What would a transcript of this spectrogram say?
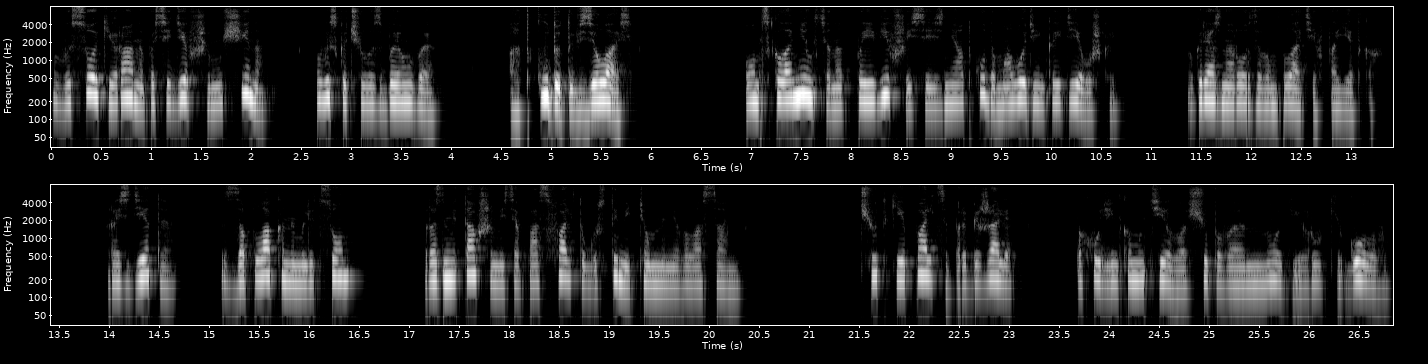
Высокий, рано посидевший мужчина выскочил из БМВ. «Откуда ты взялась?» Он склонился над появившейся из ниоткуда молоденькой девушкой в грязно-розовом платье в пайетках. Раздетая, с заплаканным лицом, разметавшимися по асфальту густыми темными волосами. Чуткие пальцы пробежали по худенькому телу, ощупывая ноги, руки, голову.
